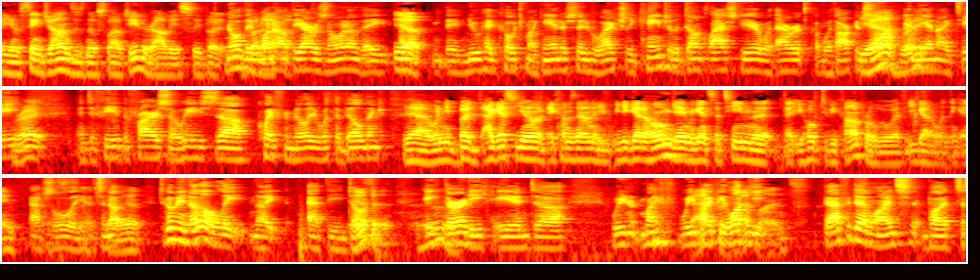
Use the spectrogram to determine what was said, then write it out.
you know, St. John's is no slouch either, obviously. But No, they but, won uh, out the Arizona. They Yeah. they new head coach Mike Anderson, who actually came to the dunk last year with Ari- with Arkansas Yeah, in the. NIT Right. and defeated the Friars. So he's uh, quite familiar with the building. Yeah, when you, but I guess you know it comes down to you, you get a home game against a team that, that you hope to be comparable with. You got to win the game. Absolutely, it's really another. it. It's going to be another late night at the dunk, eight thirty, and uh, we might we Bad might be lucky. deadlines. Bad for deadlines, but.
